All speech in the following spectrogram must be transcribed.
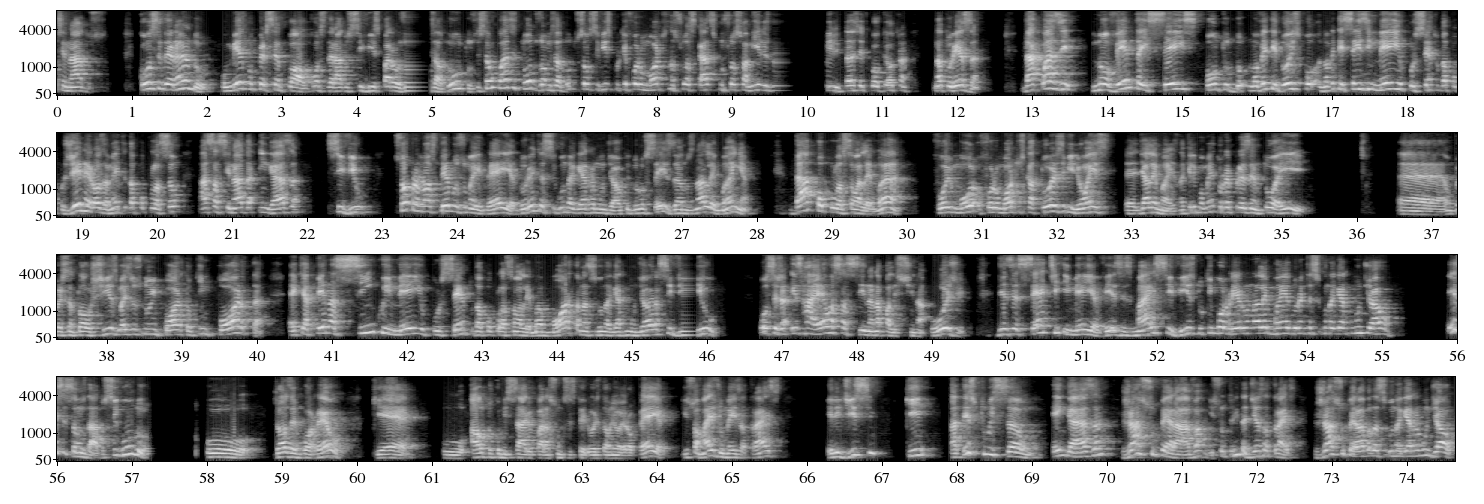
vacinados. Considerando o mesmo percentual considerado civis para os homens adultos, e são quase todos os homens adultos são civis porque foram mortos nas suas casas com suas famílias, militância de qualquer outra natureza, dá quase 96 92 96,5% da generosamente da população assassinada em Gaza civil. Só para nós termos uma ideia, durante a Segunda Guerra Mundial, que durou seis anos na Alemanha, da população alemã foi, foram mortos 14 milhões eh, de alemães. Naquele momento representou aí é, um percentual X, mas isso não importa. O que importa é que apenas 5,5% da população alemã morta na Segunda Guerra Mundial era civil. Ou seja, Israel assassina na Palestina hoje 17,5 vezes mais civis do que morreram na Alemanha durante a Segunda Guerra Mundial. Esses são os dados. Segundo o Joseph Borrell, que é o alto comissário para assuntos exteriores da União Europeia, isso há mais de um mês atrás, ele disse que a destruição em Gaza já superava, isso 30 dias atrás, já superava da Segunda Guerra Mundial.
